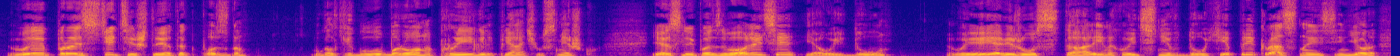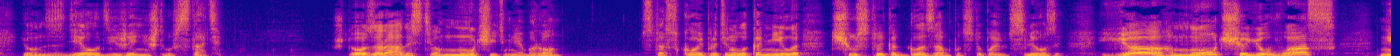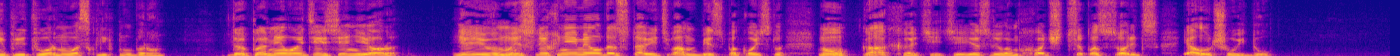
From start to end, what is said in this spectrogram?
«Вы простите, что я так поздно?» Уголки губ барона прыгали, пряча усмешку. «Если позволите, я уйду. Вы, я вижу, устали и находитесь не в духе, прекрасная сеньора, и он сделал движение, чтобы встать. Что за радость вам мучить меня, барон? С тоской протянула Камила, чувствуя, как глазам подступают слезы. «Я мучаю вас?» — непритворно воскликнул барон. «Да помилуйте, сеньора, я и в мыслях не имел доставить вам беспокойство. Ну, как хотите, если вам хочется поссориться, я лучше уйду».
